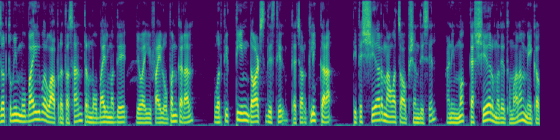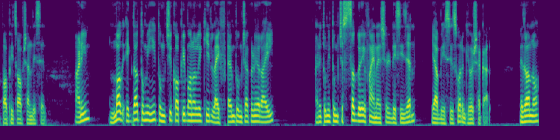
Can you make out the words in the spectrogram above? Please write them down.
जर तुम्ही मोबाईलवर वापरत असाल तर मोबाईलमध्ये जेव्हा ही फाईल ओपन कराल वरती तीन डॉट्स दिसतील. त्याच्यावर क्लिक करा. तिथे शेअर नावाचं ऑप्शन दिसेल आणि मग त्या शेअरमध्ये तुम्हाला मेकअप कॉपीचं ऑप्शन दिसेल. आणि मग एकदा तुम्ही ही तुमची कॉपी बनवली की लाईफटाईम तुमच्याकडे राहील आणि तुम्ही तुमचे सगळे फायनान्शियल डिसिजन या बेसिसवर घेऊ शकाल. मित्रांनो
